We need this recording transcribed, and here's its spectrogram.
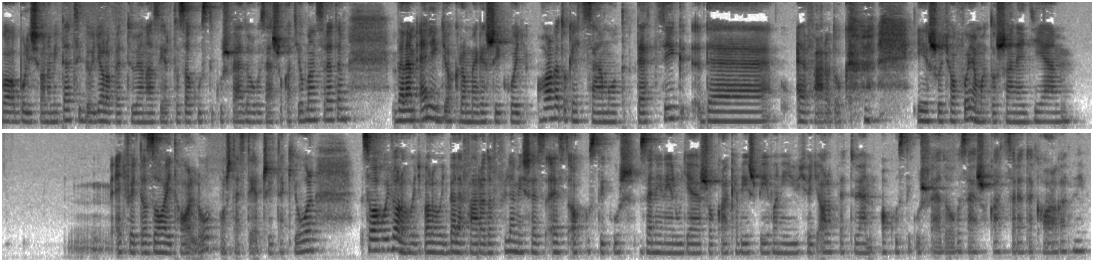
abból is van, ami tetszik, de hogy alapvetően azért az akusztikus feldolgozásokat jobban szeretem. Velem elég gyakran megesik, hogy hallgatok egy számot, tetszik, de elfáradok. és hogyha folyamatosan egy ilyen egyfajta zajt hallok, most ezt értsétek jól, Szóval, hogy valahogy, valahogy belefárad a fülem, és ez, ez akusztikus zenénél ugye sokkal kevésbé van így, úgyhogy alapvetően akusztikus feldolgozásokat szeretek hallgatni.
